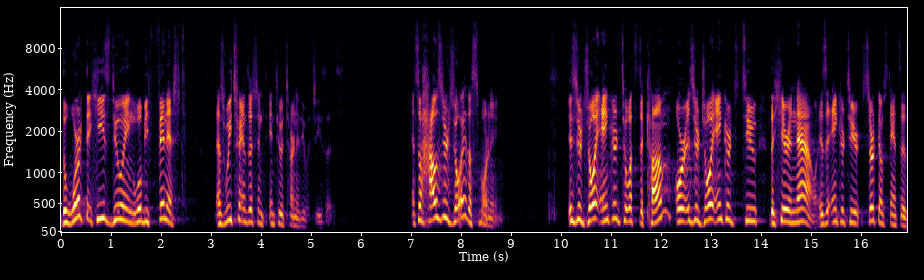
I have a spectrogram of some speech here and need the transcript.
the work that He's doing will be finished as we transition into eternity with Jesus? And so, how's your joy this morning? Is your joy anchored to what's to come, or is your joy anchored to the here and now? Is it anchored to your circumstances?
